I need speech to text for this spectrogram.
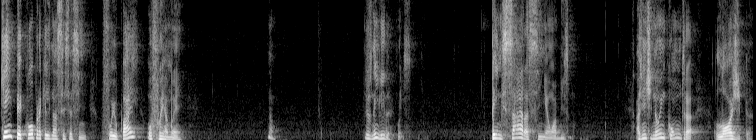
quem pecou para que ele nascesse assim? Foi o pai ou foi a mãe? Não. Deus nem lida com isso. Pensar assim é um abismo. A gente não encontra lógica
